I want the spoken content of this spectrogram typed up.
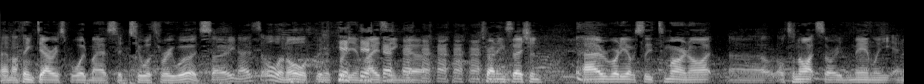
And I think Darius Boyd may have said two or three words. So, you know, it's all in all, it's been a pretty amazing uh, training session. Uh, everybody, obviously, tomorrow night, uh, or tonight, sorry, the Manly and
